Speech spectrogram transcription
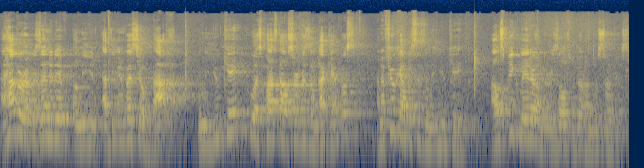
I have a representative the, at the University of Bath in the UK who has passed out surveys on that campus and a few campuses in the UK. I'll speak later on the results we got on those surveys.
